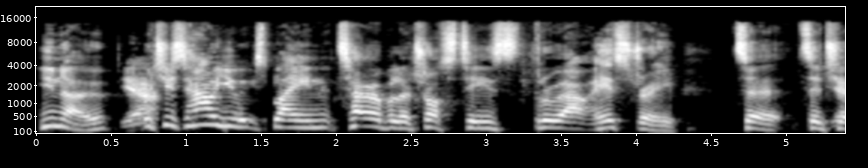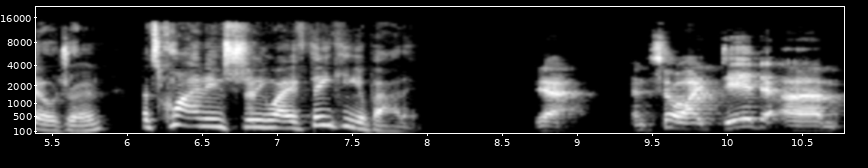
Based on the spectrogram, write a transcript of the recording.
you know, yeah. which is how you explain terrible atrocities throughout history to, to children. Yeah. That's quite an interesting way of thinking about it. Yeah. And so I did, um,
